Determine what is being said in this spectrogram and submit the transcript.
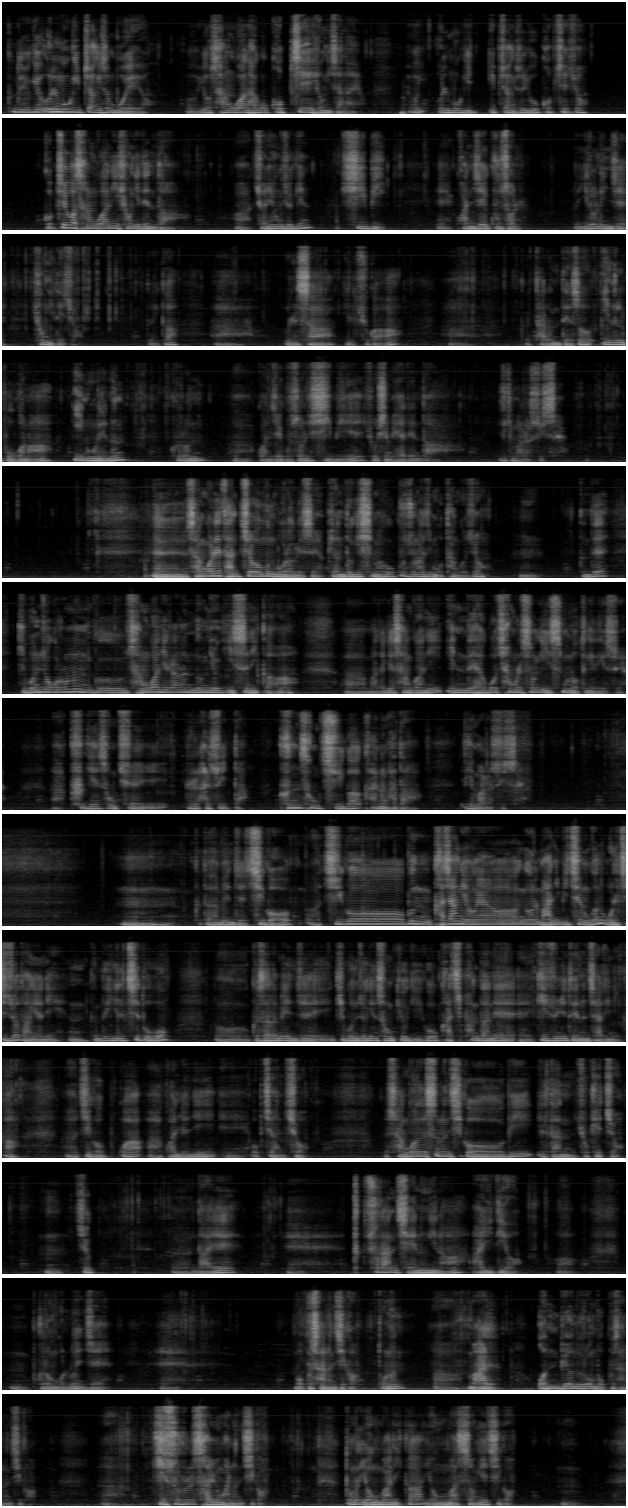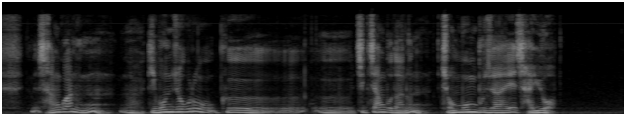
근데 여기 을목 입장에서 뭐예요? 어, 요 상관하고 겁제형이잖아요. 을목 입장에서 요 겁제죠. 겁제와 상관이 형이 된다. 아, 전형적인 시비, 예, 관제 구설 이런 이제 형이 되죠. 그러니까 아, 을사일주가 아, 그 다른 데서 인을 보거나 인운에는 그런 어, 관제 구설 시비에 조심해야 된다. 이렇게 말할 수 있어요. 에, 상관의 단점은 뭐라 그랬어요? 변덕이 심하고 꾸준하지 못한 거죠. 음. 근데 기본적으로는 그 상관이라는 능력이 있으니까 아, 만약에 상관이 인내하고 참을성이 있으면 어떻게 되겠어요? 아, 크게 성취를 할 수 있다. 큰 성취가 가능하다. 이렇게 말할 수 있어요. 음, 그 다음에 이제 직업. 어, 직업은 가장 영향을 많이 미치는 건 올지죠, 당연히. 음, 근데 일지도 어, 그 사람의 이제 기본적인 성격이고 가치 판단의 기준이 되는 자리니까 어, 직업과 아, 관련이 없지 않죠. 상관을 쓰는 직업이 일단 좋겠죠. 음, 즉 어, 나의 에, 특출한 재능이나 아이디어 어, 음, 그런 걸로 이제 에, 먹고 사는 직업 또는 어, 말, 언변으로 먹고 사는 직업, 어, 기술을 사용하는 직업, 또는 역마니까 역마성의 직업. 음. 상관은 어, 기본적으로 그 어, 직장보다는 전문 부자의 자유업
